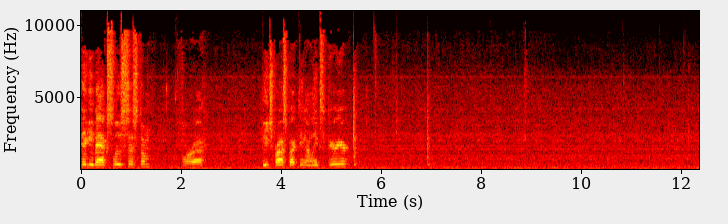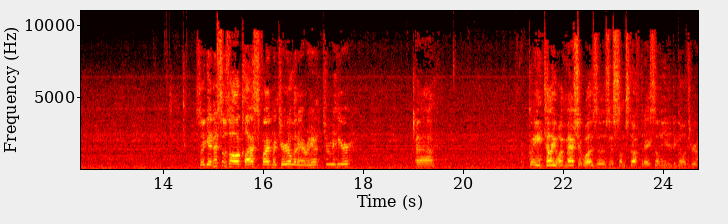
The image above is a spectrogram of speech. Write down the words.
piggyback sluice system for uh, beach prospecting on Lake Superior. So again, this was all classified material that I ran through here. Uh, I couldn't even tell you what mesh it was. It was just some stuff that I still needed to go through.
